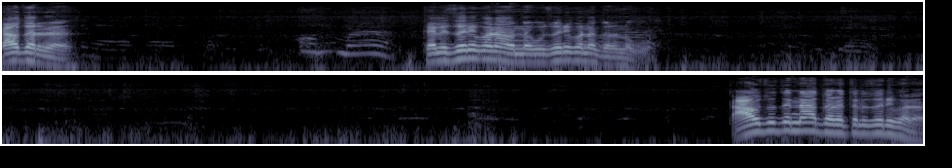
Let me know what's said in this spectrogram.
তাও ধরে না? না তাহলে জরিমানা নেব জরিমানা ধরে নেব। তাও যদি না ধরে তাহলে জরিমানা।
